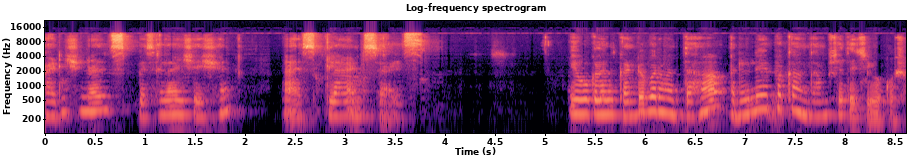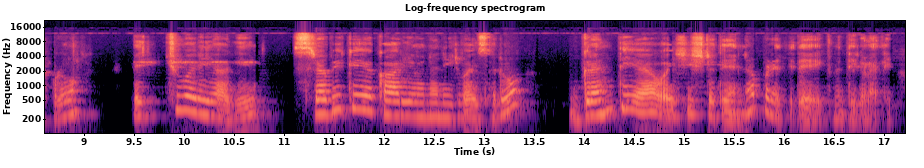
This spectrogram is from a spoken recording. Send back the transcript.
additional specialization as gland cells ಇವುಗಳಲ್ಲಿ ಕಂಡುಬರುವಂತಹ ಅನುಲೇಪಕ ಅಂಗಾಂಶದ ಜೀವಕೋಶಗಳು ಹೆಚ್ಚುವರಿಯಾಗಿ ಸ್ರವಿಕೆಯ ಕಾರ್ಯವನ್ನು ನಿರ್ವಹಿಸಲು ಗ್ರಂಥಿಯ ವೈಶಿಷ್ಟ್ಯತೆಯನ್ನು ಪಡೆದಿದೆ ಗ್ರಂಥಿಗಳಲ್ಲಿ.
